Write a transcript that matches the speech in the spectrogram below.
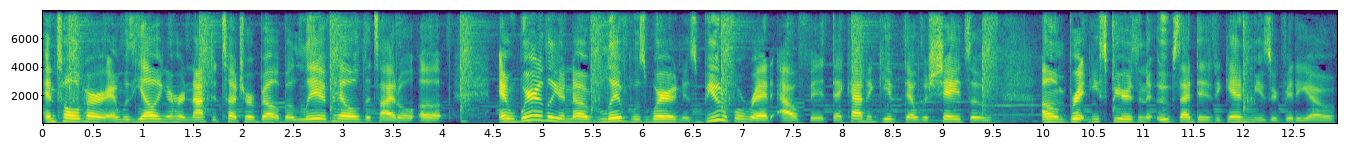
and told her and was yelling at her not to touch her belt, but Liv held the title up. And weirdly enough, Liv was wearing this beautiful red outfit that kind of give that was shades of um Britney Spears in the Oops I Did It Again music video.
